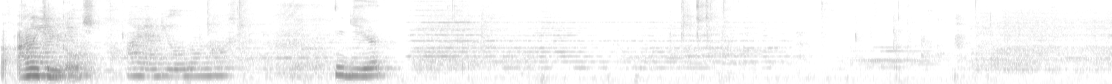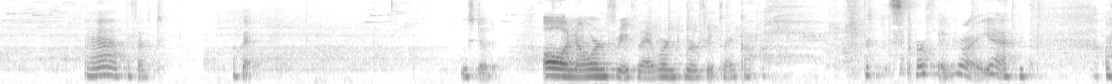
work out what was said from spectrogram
Uh, Anakin Ghost. I am the Obi-Wan ghost. Yeah. Ah, perfect. Okay. We stood. Oh no, we're in free play. We're in, we're in free play. God. That's perfect, right? Yeah. Oh,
